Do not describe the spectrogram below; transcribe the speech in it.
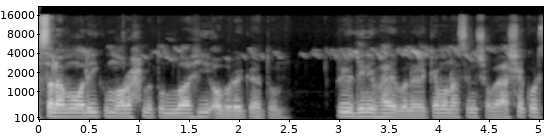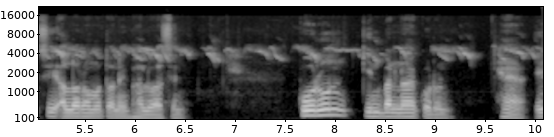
আসসালামু আলাইকুম ওরহমতুল্লাহি অবরাকাত প্রিয় দিনী ভাই বোনেরা, কেমন আছেন সবাই? আশা করছি আল্লাহর রহমত অনেক ভালো আছেন। করুন কিংবা না করুন হ্যাঁ এ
